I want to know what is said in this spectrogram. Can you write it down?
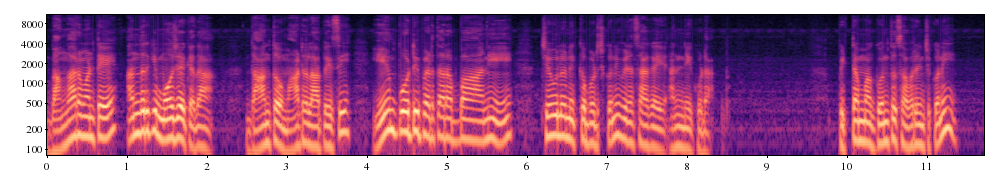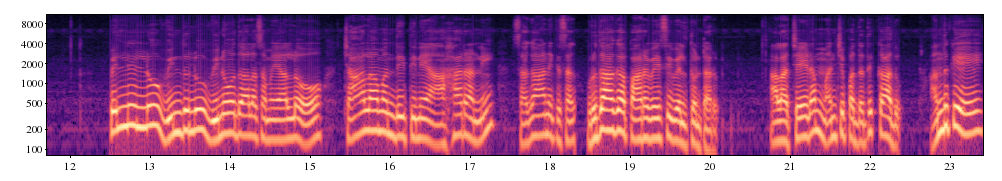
బంగారం అంటే అందరికీ మోజే కదా దాంతో మాటలాపేసి ఏం పోటీ పెడతారబ్బా అని చెవులు నిక్కబొడుచుకొని వినసాగాయి అన్నీ కూడా. పిట్టమ్మ గొంతు సవరించుకొని పెళ్ళిళ్ళు విందులు వినోదాల సమయాల్లో చాలామంది తినే ఆహారాన్ని సగానికి సగ వృధాగా పారవేసి వెళ్తుంటారు. అలా చేయడం మంచి పద్ధతి కాదు. అందుకే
